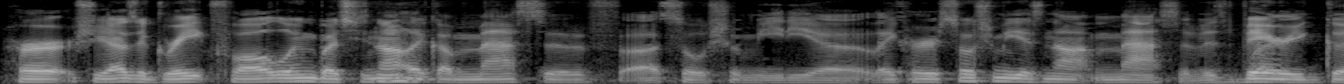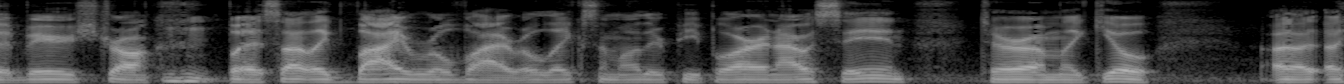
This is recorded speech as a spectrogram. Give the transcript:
her she has a great following, but she's not Mm-hmm. like a massive uh, social media. Like her social media is not massive. It's very good, very strong, Mm-hmm. but it's not like viral, viral like some other people are. And I was saying to her, I'm like, yo. Uh,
